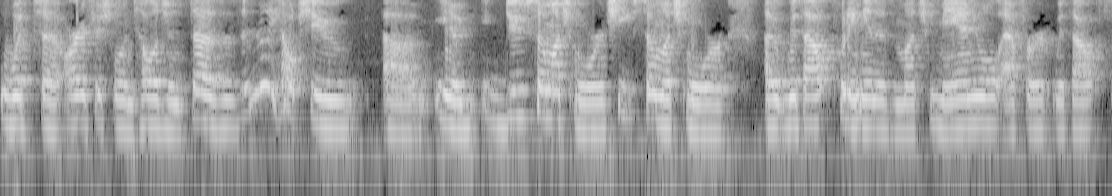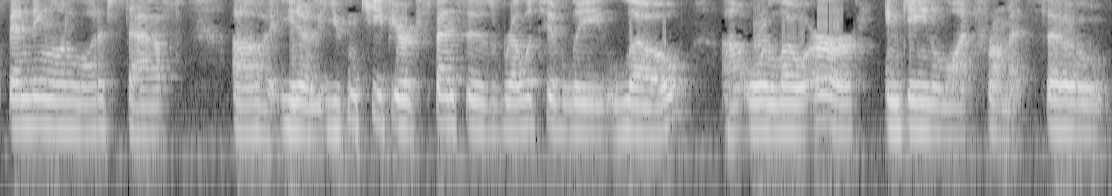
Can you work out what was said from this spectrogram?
what artificial intelligence does is it really helps you um, you know, do so much more, achieve so much more uh, without putting in as much manual effort, without spending on a lot of staff. Uh, you know, you can keep your expenses relatively low uh, or lower and gain a lot from it. So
